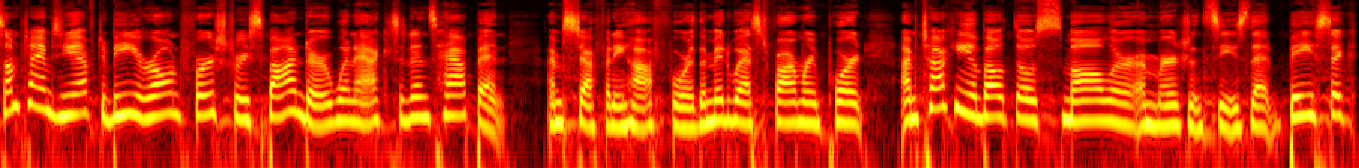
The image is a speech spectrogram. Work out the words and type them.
Sometimes you have to be your own first responder when accidents happen. I'm Stephanie Hoff for the Midwest Farm Report. I'm talking about those smaller emergencies that basic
